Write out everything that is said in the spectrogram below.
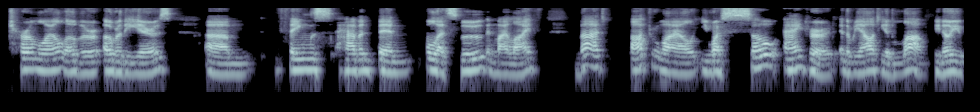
turmoil over, over the years. Um, things haven't been all that smooth in my life, but after a while, you are so anchored in the reality of love. You know, you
